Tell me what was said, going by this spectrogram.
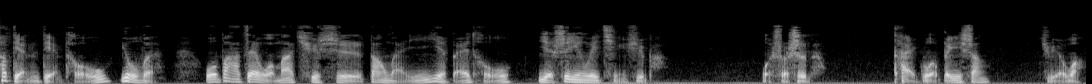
他点了点头，又问：“我爸在我妈去世当晚一夜白头，也是因为情绪吧？”我说：“是的，太过悲伤、绝望。”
